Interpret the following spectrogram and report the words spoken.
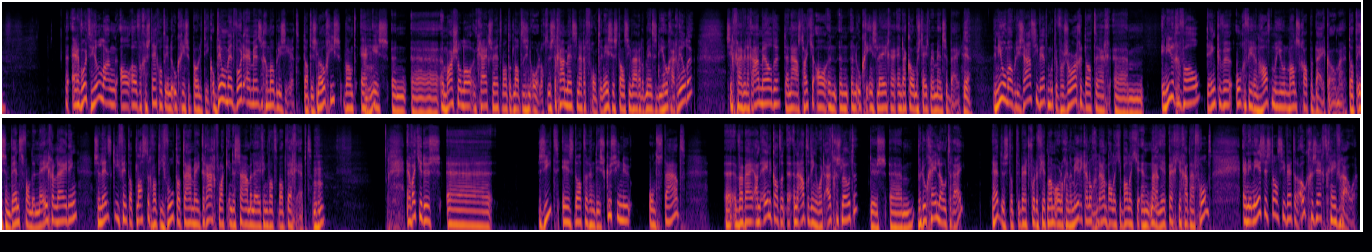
Er wordt heel lang al over gesteggeld in de Oekraïnse politiek. Op dit moment worden er mensen gemobiliseerd. Dat is logisch, want er mm -hmm. is een, uh, een martial law, een krijgswet, want het land is in oorlog. Dus er gaan mensen naar het front. In eerste instantie waren dat mensen die heel graag wilden, zich vrijwillig aanmelden. Daarnaast had je al een, een, een Oekraïns leger en daar komen steeds meer mensen bij. Ja. De nieuwe mobilisatiewet moet ervoor zorgen dat er um, in ieder geval, denken we, ongeveer een half miljoen manschappen bijkomen. Dat is een wens van de legerleiding. Zelensky vindt dat lastig, want hij voelt dat daarmee draagvlak in de samenleving wat, wat weg hebt. Mm -hmm. En wat je dus uh, ziet, is dat er een discussie nu ontstaat. Uh, waarbij aan de ene kant een, een, aantal dingen wordt uitgesloten. Dus um, we doen geen loterij. He, dus dat werd voor de Vietnamoorlog in Amerika nog gedaan. Balletje, balletje. En nou, ja. je pech, je gaat naar het front. En in eerste instantie werd er ook gezegd: geen vrouwen.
